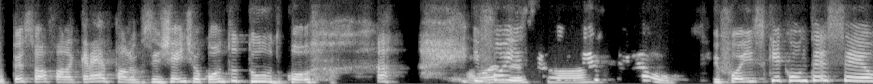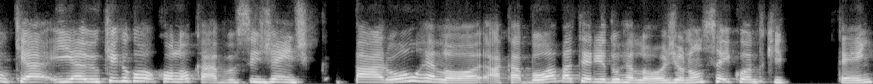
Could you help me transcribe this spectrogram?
o pessoal fala, credo, fala assim, gente, eu conto tudo. E foi Olha isso que só. aconteceu. E foi isso que aconteceu. Que a- e aí o que, que eu co- colocava? Assim, gente, parou o relógio, acabou a bateria do relógio, eu não sei quanto que tem.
